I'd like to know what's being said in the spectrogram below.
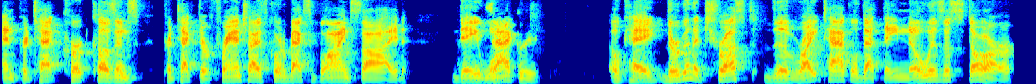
and protect Kirk Cousins, protect their franchise quarterback's blind side day one. Exactly. Okay, they're going to trust the right tackle that they know is a star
